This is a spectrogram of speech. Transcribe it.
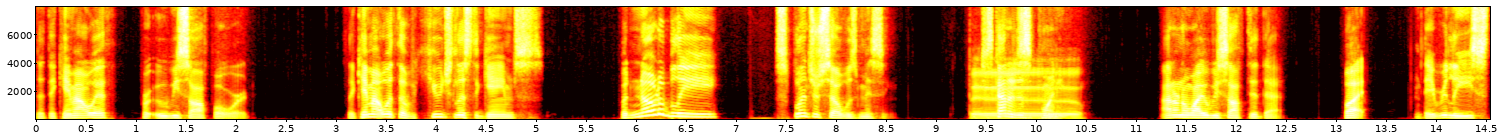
that they came out with for Ubisoft Forward. They came out with a huge list of games, but notably, Splinter Cell was missing. Which is kinda disappointing. I don't know why Ubisoft did that, but they released.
